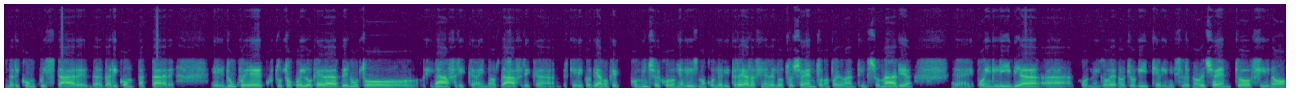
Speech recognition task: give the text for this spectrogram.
riconquistare, da, da ricompattare. E dunque tutto quello che era avvenuto in Africa, in Nord Africa, perché ricordiamo che comincia il colonialismo con l'Eritrea alla fine dell'Ottocento, ma poi avanti in Somalia, eh, poi in Libia eh, con il governo Giolitti all'inizio del Novecento, fino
